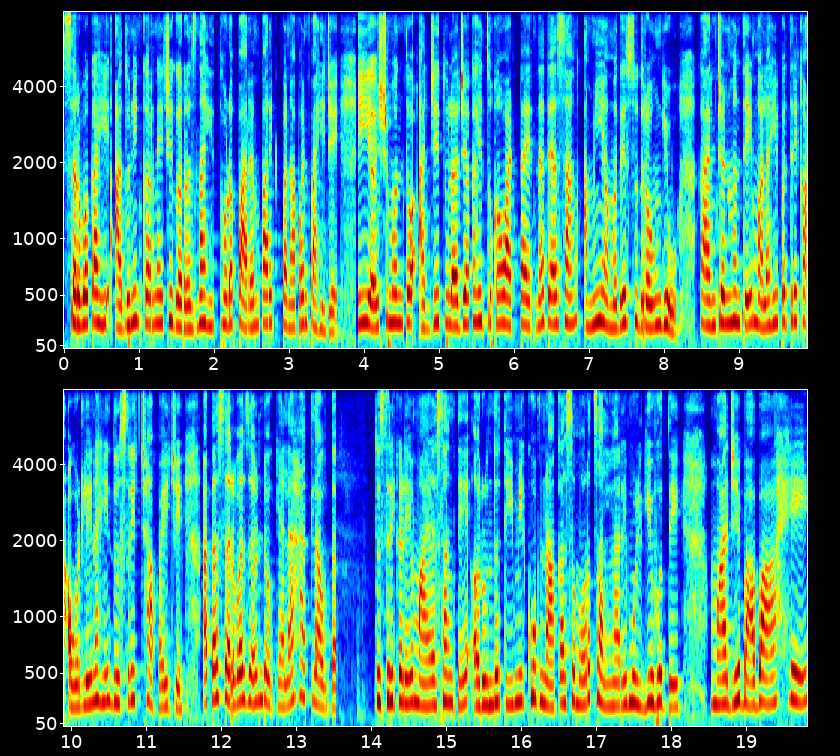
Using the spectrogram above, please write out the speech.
सर्व काही आधुनिक करण्याची गरज नाही थोडं पारंपरिकपणा पण पाहिजे. यश म्हणतो आजी तुला ज्या काही चुका वाटतायत ना त्या सांग आम्ही यामध्ये सुधरवून घेऊ. कांचन म्हणते मला ही पत्रिका आवडली नाही दुसरीच छापायची. आता सर्वजण डोक्याला हात लावतात. दुसरीकडे माया सांगते अरुंधती मी खूप नाकासमोर चालणारी मुलगी होते. माझे बाबा हे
